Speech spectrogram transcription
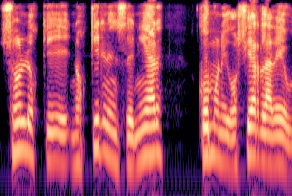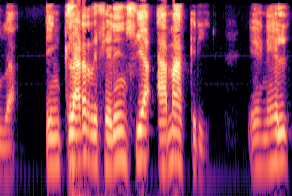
son los que nos quieren enseñar cómo negociar la deuda, en clara referencia a Macri, en, el,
